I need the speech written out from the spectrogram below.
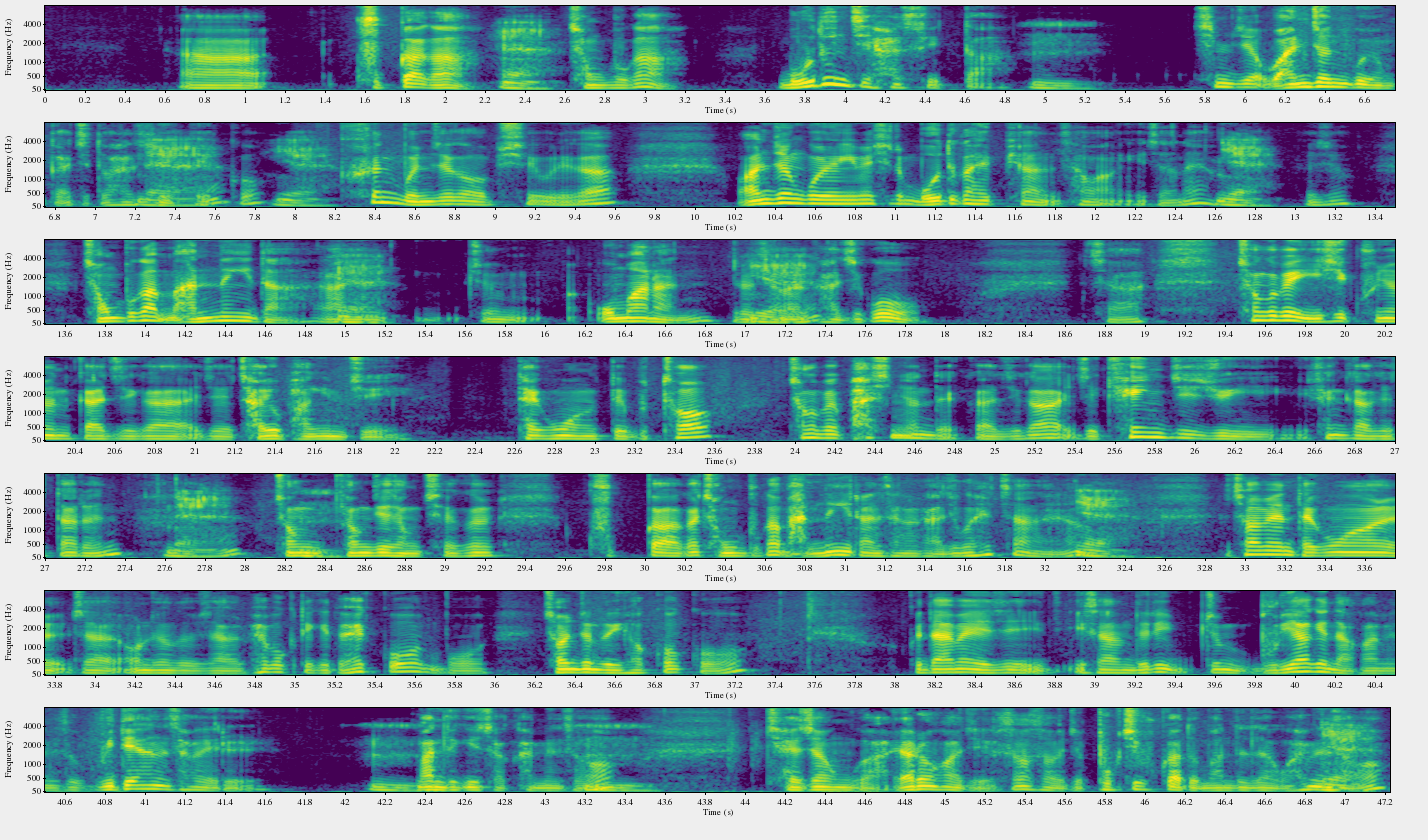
아 국가가 예. 정부가 뭐든지 할 수 있다. 음. 심지어 완전 고용까지도 할수 네. 있겠고 예. 큰 문제가 없이 우리가 완전 고용이면 실은 모두가 해피한 상황이잖아요. 예. 그죠? 정부가 만능이다라는 예. 좀 오만한 이런 예. 생각을 가지고 자 1929년까지가 이제 자유방임주의 대공황 때부터 1980년대까지가 이제 케인즈주의 생각에 따른 네. 정, 음. 경제 정책을 국가가 정부가 만능이라는 생각을 가지고 했잖아요. 예. 처음엔 대공황을 잘 어느 정도 잘 회복되기도 했고 뭐 전쟁도 겪었고 그 다음에 이제 이- 이 사람들이 좀 무리하게 나가면서 위대한 사회를 음. 만들기 시작하면서 음. 재정과 여러 가지 써서 이제 복지 국가도 만든다고 하면서 예.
